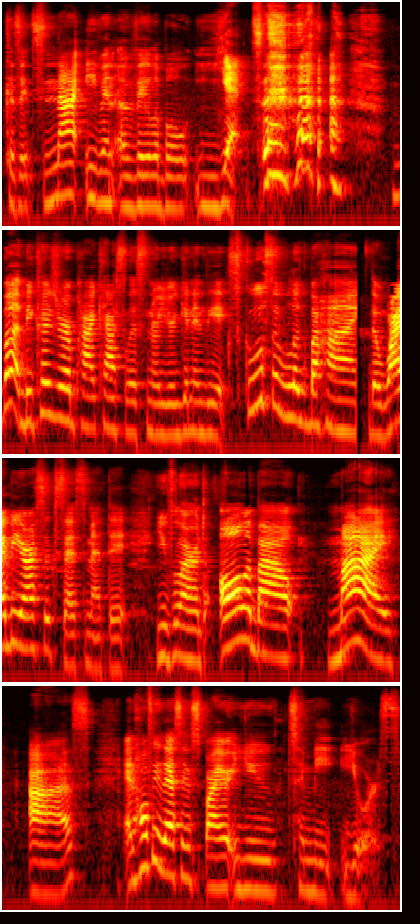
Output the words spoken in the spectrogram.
because it's not even available yet. but because you're a podcast listener, you're getting the exclusive look behind the YBR Success Method. You've learned all about my Oz, and hopefully that's inspired you to meet yours.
